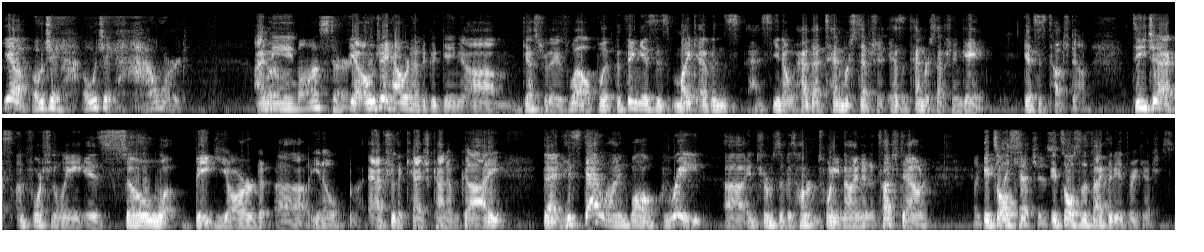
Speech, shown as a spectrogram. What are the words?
Yeah, OJ OJ Howard. I what mean, a monster. yeah, OJ Howard had a good game um, yesterday as well. But the thing is, is Mike Evans has you know had that ten reception has a ten reception game, gets his touchdown. Djax unfortunately is so big yard, uh, you know, after the catch kind of guy that his stat line, while great uh, in terms of his 129 and a touchdown, Like it's three also catches. it's also the fact that he had three catches.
